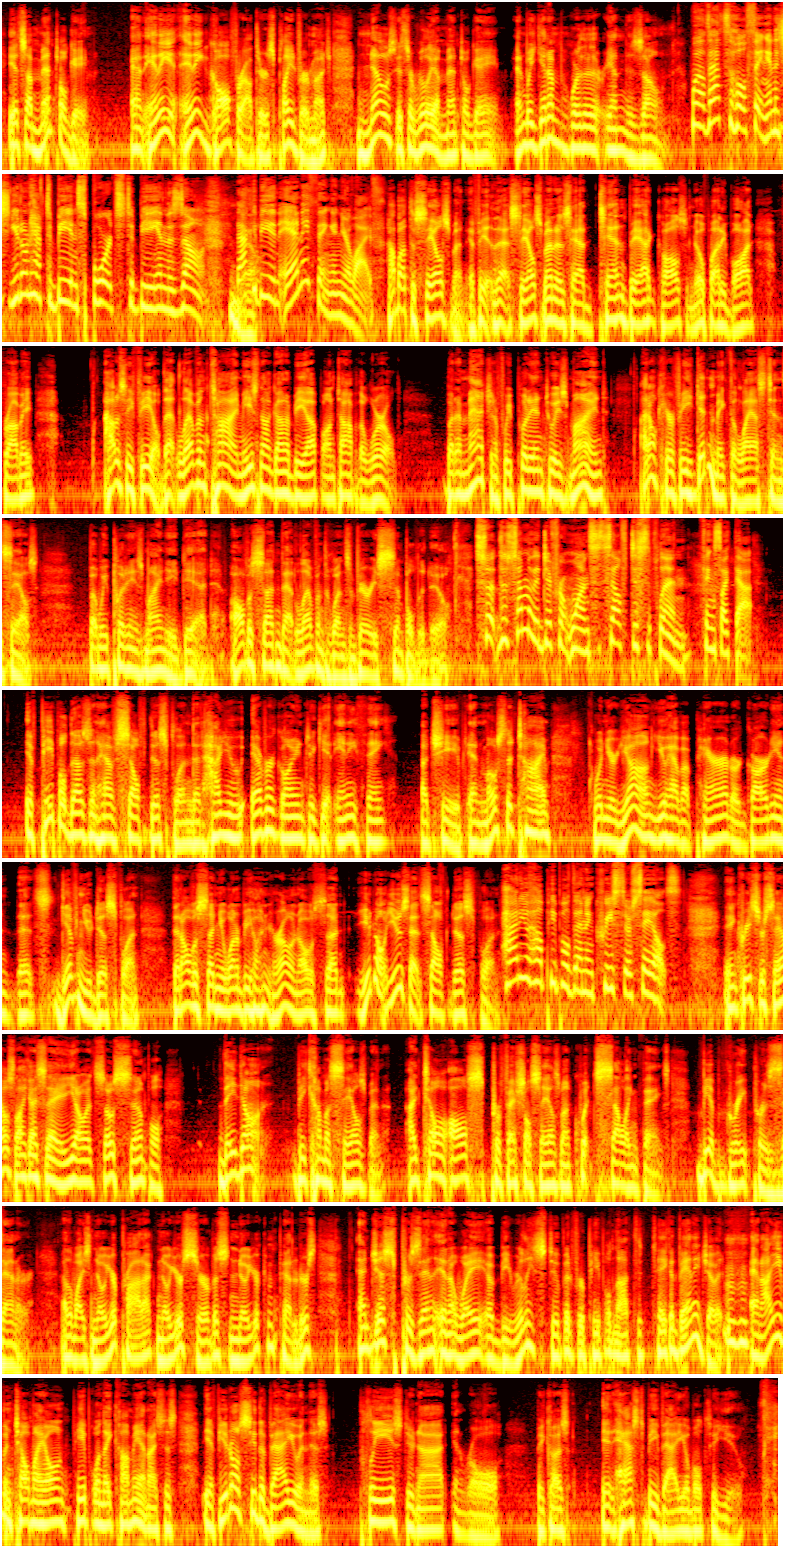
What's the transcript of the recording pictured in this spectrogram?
it's a mental game. And any any golfer out there who's played very much knows it's a really a mental game, and we get them where they're in the zone. Well, that's the whole thing. And it's, you don't have to be in sports to be in the zone. That No. could be in anything in your life. How about the salesman? If it, that salesman has had 10 bad calls and nobody bought from him, how does he feel? That 11th time, he's not going to be up on top of the world. But imagine if we put into his mind, I don't care if he didn't make the last 10 sales, but we put in his mind he did. All of a sudden, that 11th one's very simple to do. So there's some of the different ones, self discipline, things like that. if people doesn't have self-discipline then how are you ever going to get anything achieved and most of the time when you're young you have a parent or guardian that's giving you discipline then all of a sudden you want to be on your own. All of a sudden you don't use that self-discipline. How do you help people then increase their sales? increase their sales? Like i say you know it's so simple. They don't become a salesman. I tell all professional salesmen quit selling things. Be a great presenter. Otherwise know your product know your service know your competitors and just present it in a way it would be really stupid for people not to take advantage of it and i even tell my own people when they come in i says if you don't see the value in this please do not enroll because it has to be valuable to you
